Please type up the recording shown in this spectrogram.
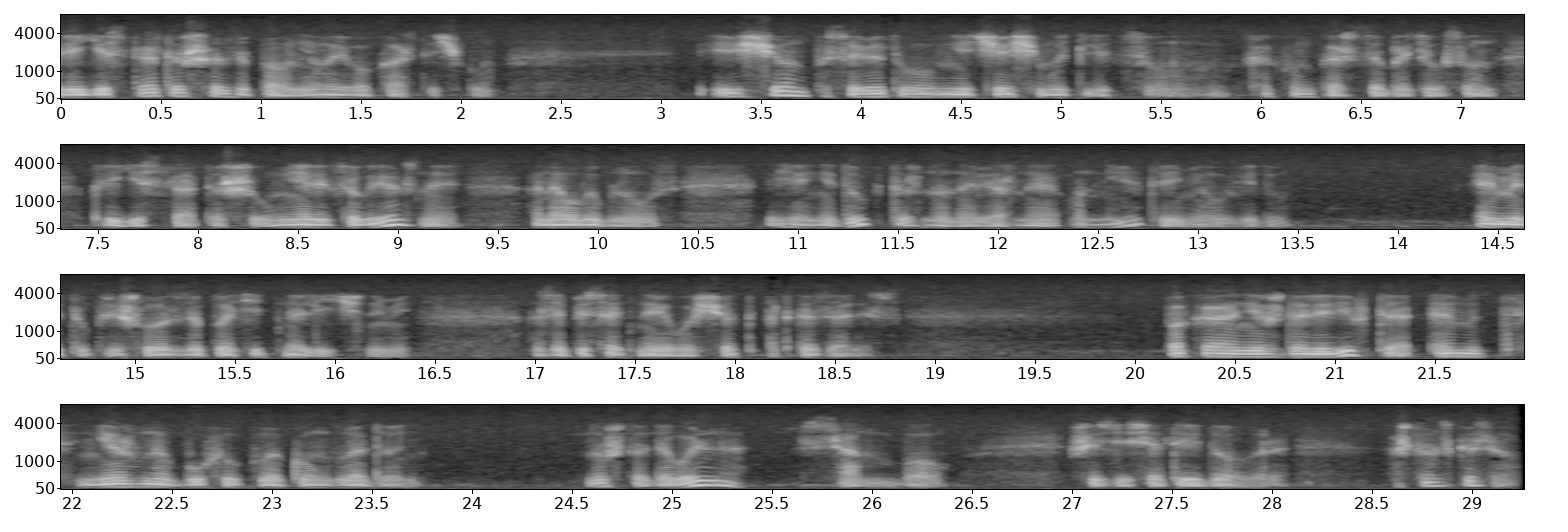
Регистраторша заполняла его карточку. Еще он посоветовал мне чаще мыть лицо. Как вам кажется, обратился он к регистраторше. У меня лицо грязное? Она улыбнулась. Я не доктор, но, наверное, он не это имел в виду. Эммету пришлось заплатить наличными. Записать на его счет отказались. Пока они ждали лифта, Эммет нервно бухал кулаком в ладонь. «Ну что, довольно?» «Самбо. 63 доллара. А что он сказал?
